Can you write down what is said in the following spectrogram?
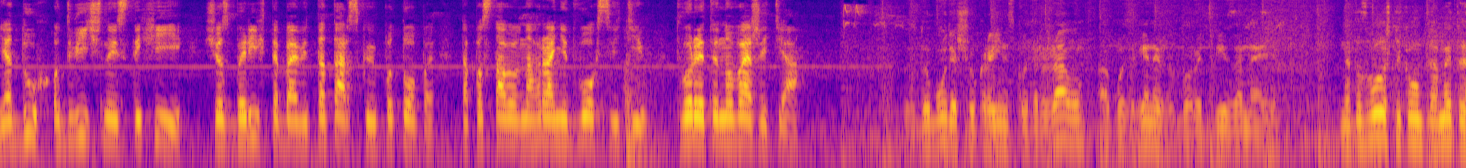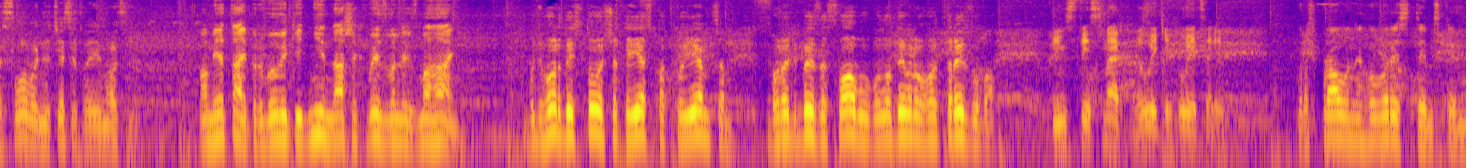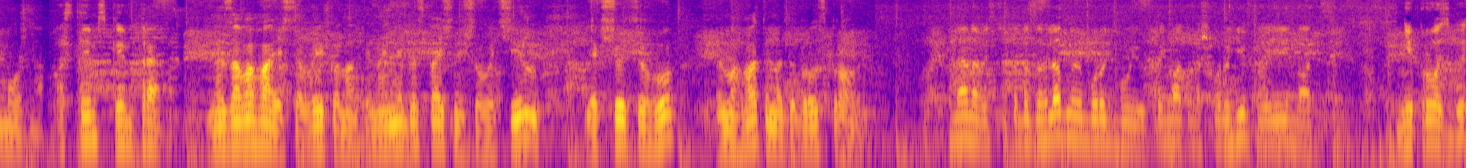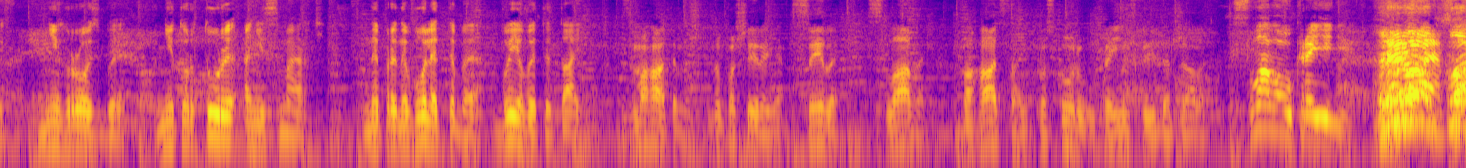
Я дух одвічної стихії, що зберіг тебе від татарської потопи та поставив на грані двох світів творити нове життя. Здобудеш українську державу або згинеш в боротьбі за неї. Не дозволиш нікому плямити слово ні честі твоєї нації. Пам'ятай про великі дні наших визвольних змагань. Будь гордий з того, що ти є спадкоємцем боротьби за славу Володимирового Тризуба. Пімсти смерть великих лицарів. Про справу не говори з тим, з ким можна, а з тим, з ким треба. Не завагаєшся виконати найнебезпечнішого чину, якщо цього вимагатиме добро справи. Ненавистю та безоглядною боротьбою прийматимеш ворогів твоєї нації. Ні просьби, ні грозьби, ні тортури, ані смерть не приневолять тебе виявити тайну. Змагатимеш до поширення сили, слави, багатства і простору української держави. Слава Україні! Героям слава!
